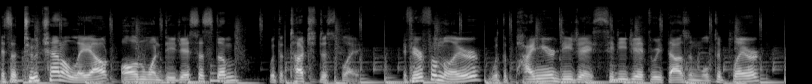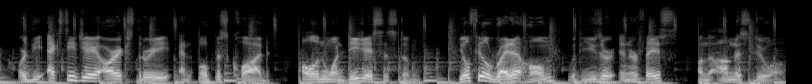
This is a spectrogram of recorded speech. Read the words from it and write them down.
It's a two-channel layout all-in-one DJ system with a touch display. If you're familiar with the Pioneer DJ CDJ3000 multiplayer or the XDJ RX3 and Opus Quad all-in-one DJ system, you'll feel right at home with user interface on the Omnis Duo.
